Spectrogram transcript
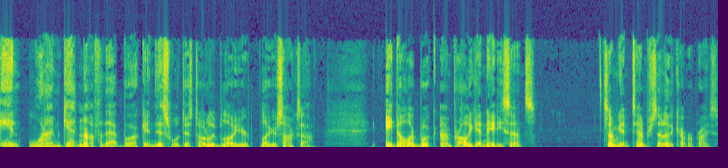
And what I'm getting off of that book, and this will just totally blow your blow your socks off. Eight dollar book, I'm probably getting 80 cents. So I'm getting 10% of the cover price.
